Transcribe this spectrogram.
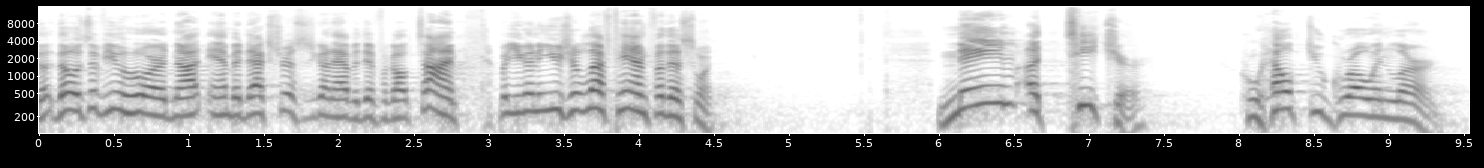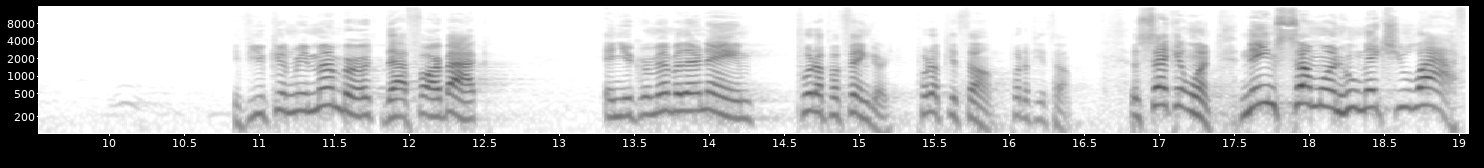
Th- those of you who are not ambidextrous are going to have a difficult time, but you're going to use your left hand for this one. Name a teacher who helped you grow and learn. If you can remember that far back and you can remember their name, put up a finger, put up your thumb, put up your thumb. The second one, name someone who makes you laugh.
